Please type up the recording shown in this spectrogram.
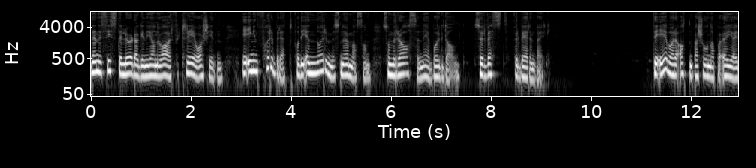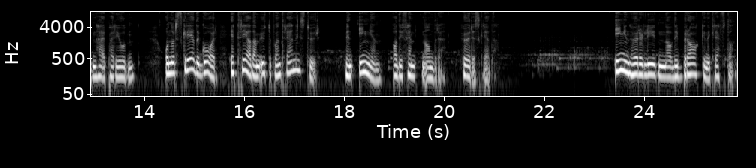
Denne siste lørdagen i januar for tre år siden er ingen forberedt på de enorme snømassene som raser ned Borgdalen, sørvest for Berenberg. Det er bare 18 personer på øya i denne perioden, og når skredet går, er tre av dem ute på en treningstur, men ingen av de 15 andre hører skredet. Ingen hører lyden av de brakende kreftene.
